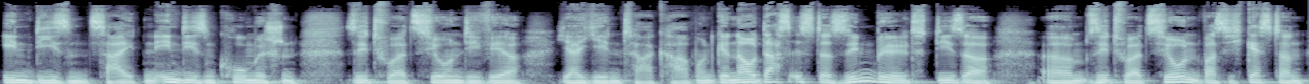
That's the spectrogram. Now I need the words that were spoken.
in diesen Zeiten, in diesen komischen Situationen, die wir ja jeden Tag haben. Und genau das ist das Sinnbild dieser ähm, Situation, was ich gestern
